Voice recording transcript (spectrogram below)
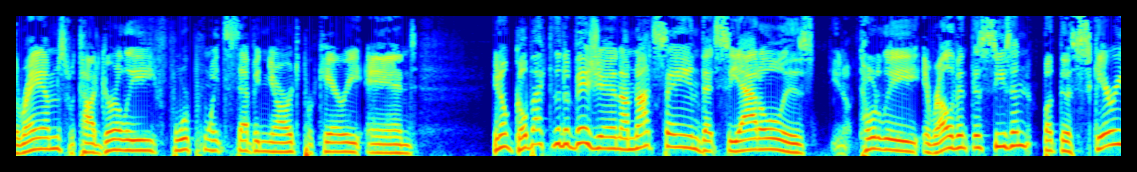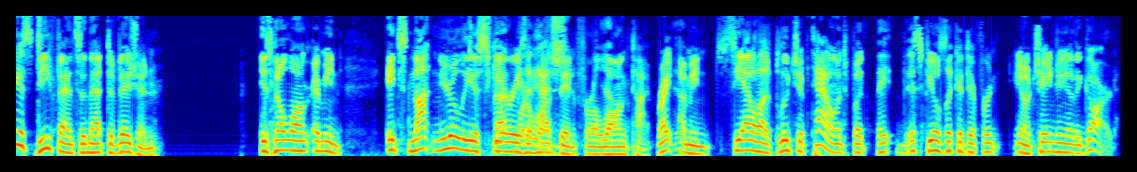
The Rams with Todd Gurley, 4.7 yards per carry and you know, go back to the division. I'm not saying that Seattle is, you know, totally irrelevant this season, but the scariest defense in that division is no longer, I mean, it's not nearly as scary as it, it had been for a long time, right? I mean, Seattle has blue chip talent, but they, this feels like a different, you know, changing of the guard.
